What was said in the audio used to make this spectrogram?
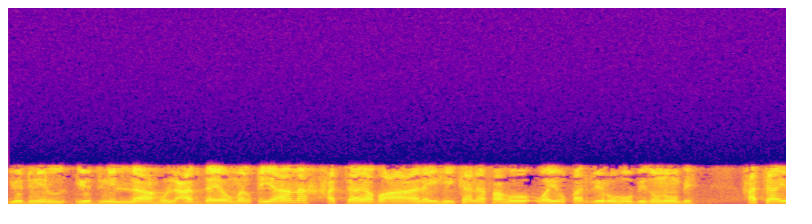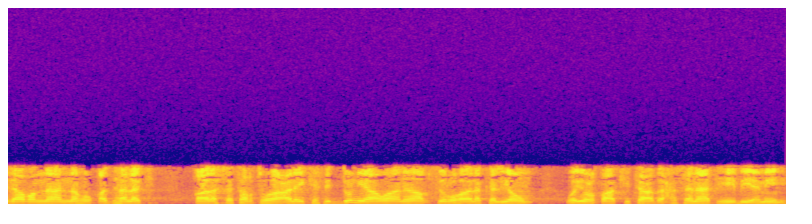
يدني, يدني الله العبد يوم القيامة حتى يضع عليه كنفه ويقرره بذنوبه. حتى إذا ظن أنه قد هلك قال سترتها عليك في الدنيا وأنا أغفرها لك اليوم ويعطى كتاب حسناته بيمينه.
